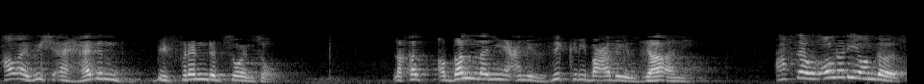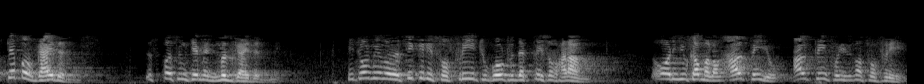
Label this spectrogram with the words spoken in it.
How I wish I hadn't befriended so and so. لقد أضلني عن الذكر بعد إذ جاءني After I was already on the step of guidance, this person came and misguided me. He told me, no, the ticket is for free to go to that place of haram. So why do you come along? I'll pay you. I'll pay for you, not for free.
